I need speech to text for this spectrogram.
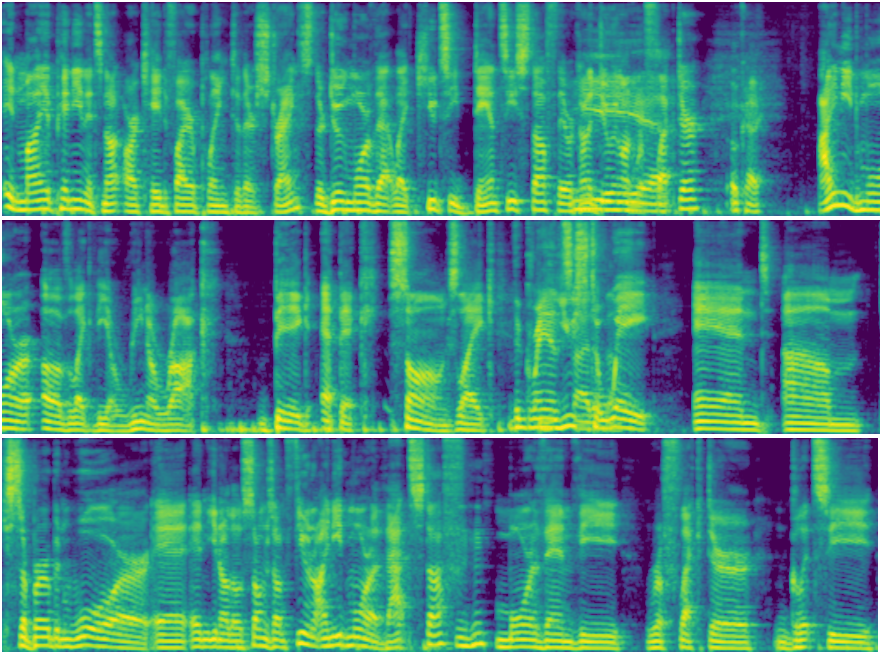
in my opinion it's not arcade fire playing to their strengths they're doing more of that like cutesy dancey stuff they were kind of doing on Yeah. reflector okay. i need more of like the arena rock big epic songs. Like The grand used side to wait and um suburban war and, and you know those songs on funeral. I need more of that stuff Mm-hmm. more than the reflector glitzy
